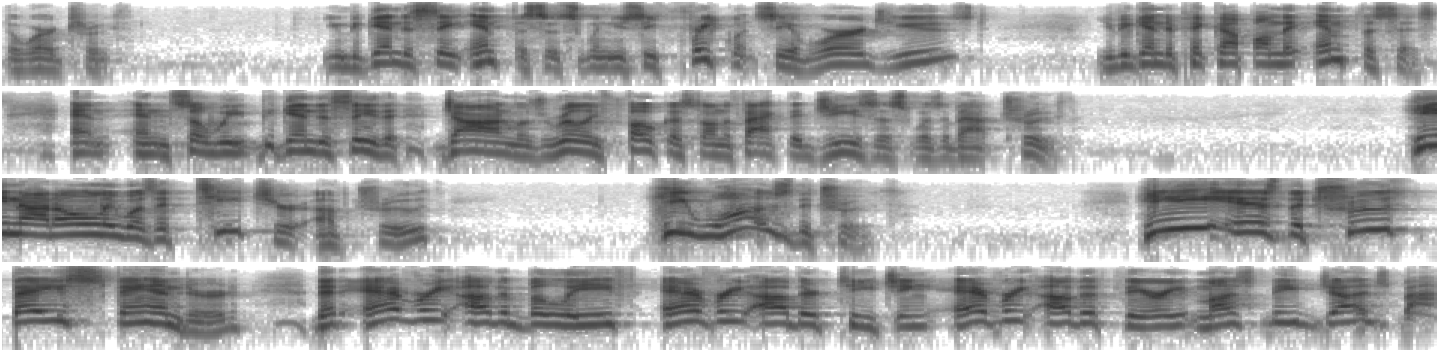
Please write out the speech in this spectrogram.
the word truth. You begin to see emphasis when you see frequency of words used. You begin to pick up on the emphasis. And, and so we begin to see that John was really focused on the fact that Jesus was about truth. He not only was a teacher of truth, he was the truth. He is the truth based standard that every other belief, every other teaching, every other theory must be judged by.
